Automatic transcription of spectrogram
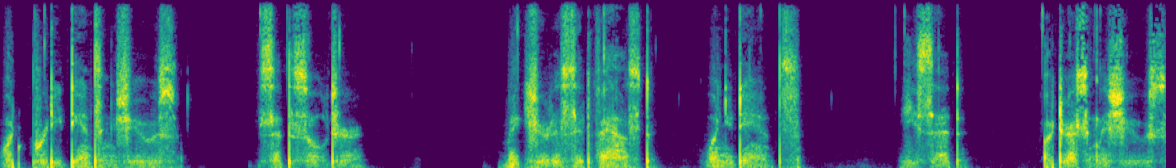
what pretty dancing shoes, said the soldier. Make sure to sit fast when you dance, he said, addressing the shoes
